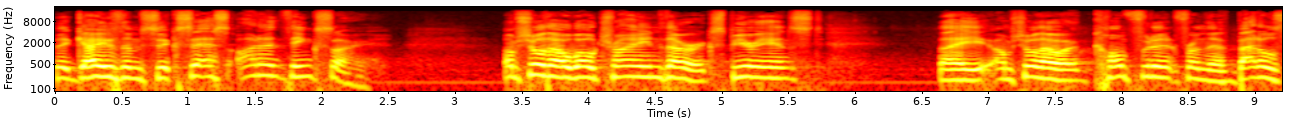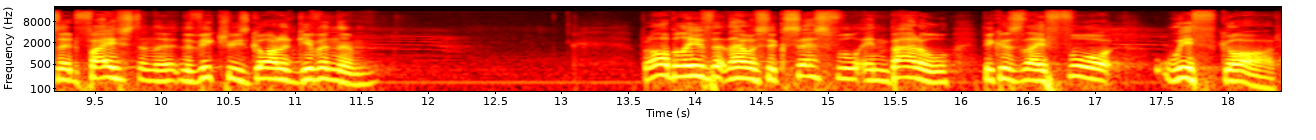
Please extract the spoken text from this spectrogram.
that gave them success? I don't think so. I'm sure they were well trained, they were experienced, they, I'm sure they were confident from the battles they'd faced and the, the victories God had given them. But I believe that they were successful in battle because they fought with God.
